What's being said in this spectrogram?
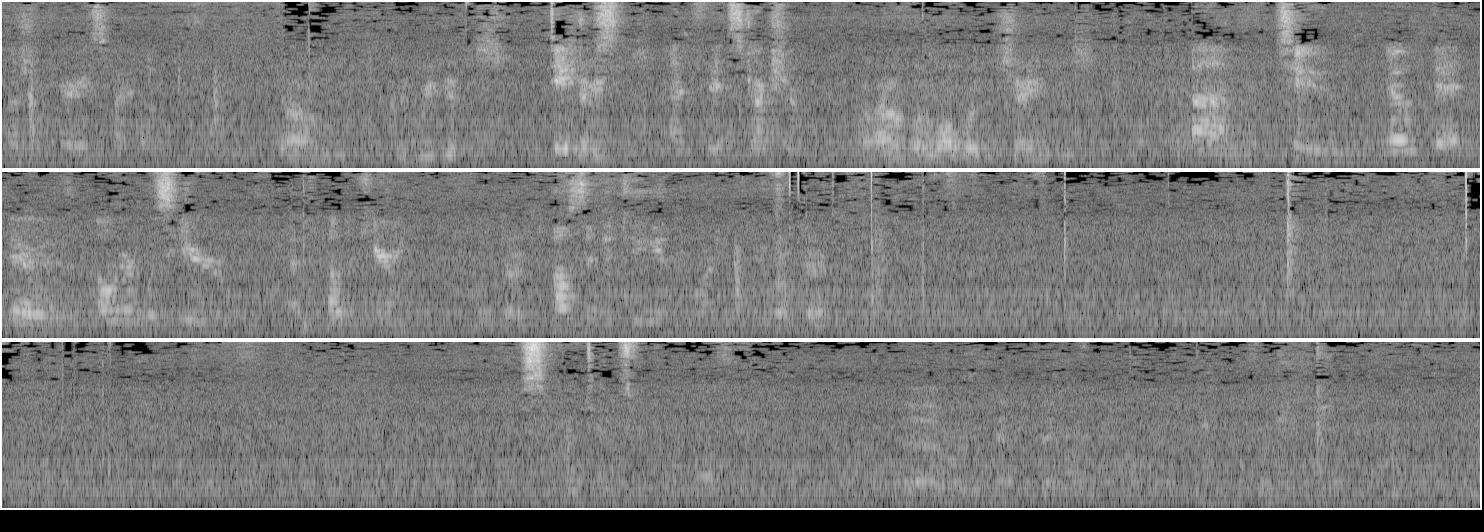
Motion carries five oh. Um, could we get this? Dangerous unfit structure, Uh, but what were the changes? um, to note that the owner was here at the public hearing. Okay, I'll send it to you in the morning. okay. Superintendent's report. Uh, we're looking at the thing right now.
